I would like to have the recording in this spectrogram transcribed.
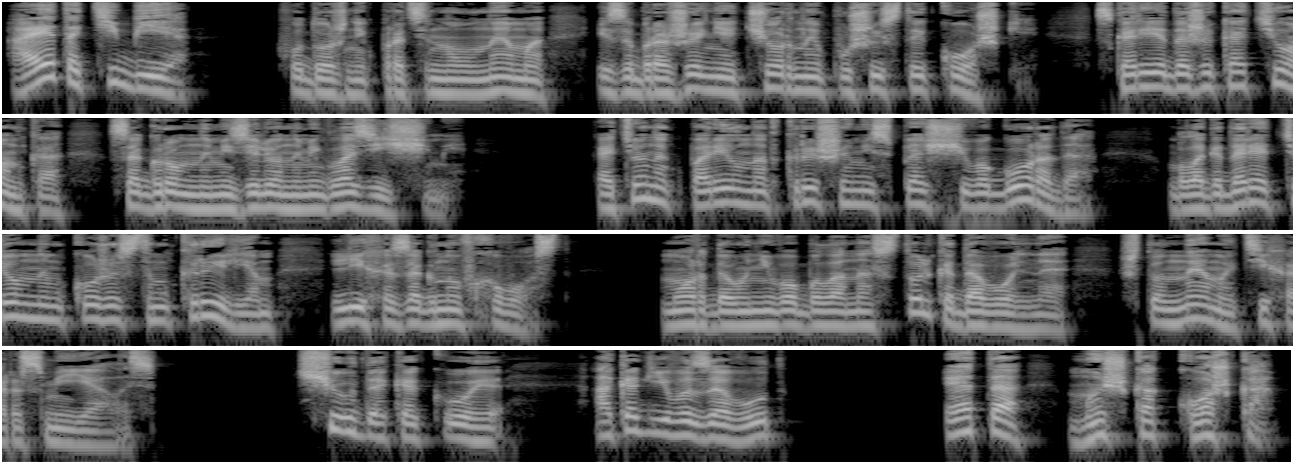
«А это тебе», — художник протянул Немо изображение черной пушистой кошки скорее даже котенка с огромными зелеными глазищами. Котенок парил над крышами спящего города благодаря темным кожистым крыльям, лихо загнув хвост. Морда у него была настолько довольная, что Немо тихо рассмеялась. «Чудо какое! А как его зовут?» «Это мышка-кошка», —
